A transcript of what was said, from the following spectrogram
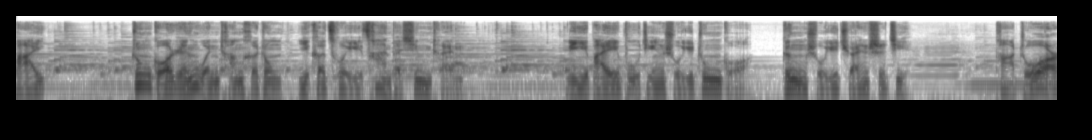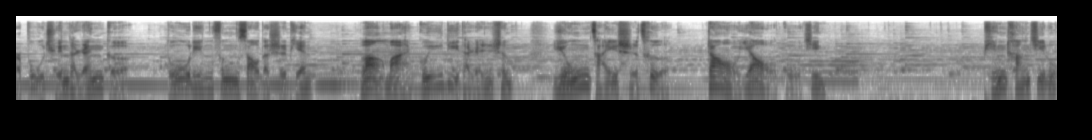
白，中国人文长河中一颗璀璨的星辰。李白不仅属于中国，更属于全世界。他卓尔不群的人格，独领风骚的诗篇，浪漫瑰丽的人生，永载史册，照耀古今。平常记录。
